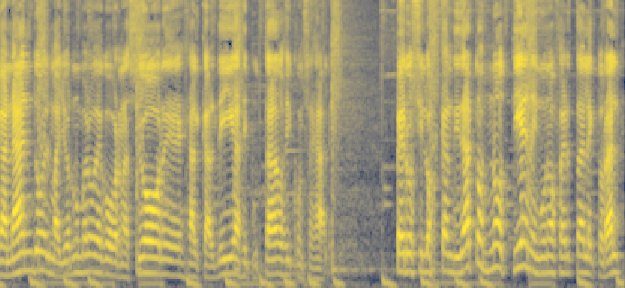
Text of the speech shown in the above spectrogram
ganando el mayor número de gobernaciones, alcaldías, diputados y concejales. Pero si los candidatos no tienen una oferta electoral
